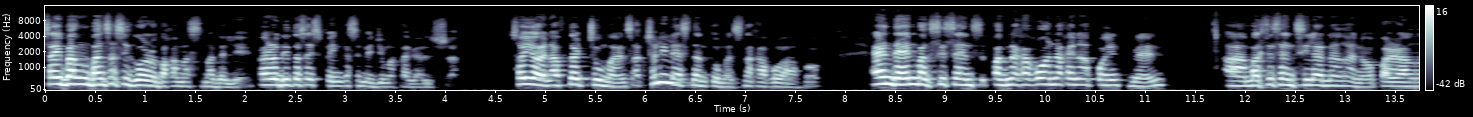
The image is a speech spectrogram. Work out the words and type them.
Sa ibang bansa siguro baka mas madali. Pero dito sa Spain kasi medyo matagal siya. So yun, after 2 months, actually less than 2 months, nakakuha ko. And then, magsisend, pag nakakuha na kayo ng appointment, uh, magsisend sila ng ano, parang,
